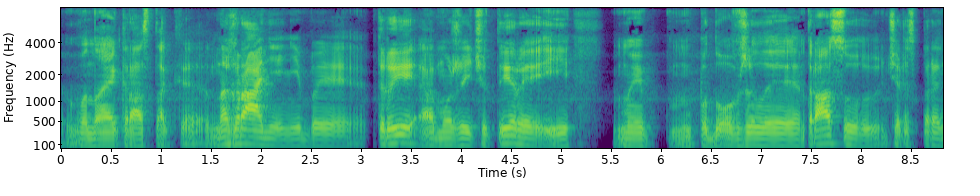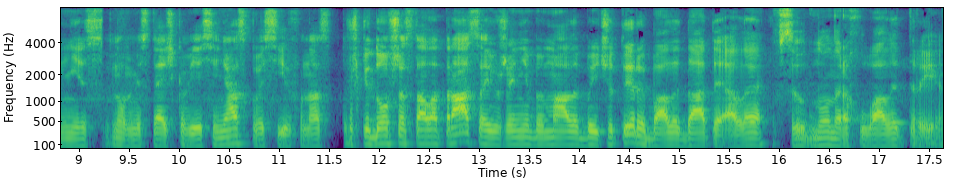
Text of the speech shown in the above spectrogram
вона якраз так е, на грані, ніби три, а може і чотири. І ми подовжили трасу через переніс ну, містечко в з квасів. У нас трошки довша стала траса, і вже ніби мали би і 4 бали дати, але все одно нарахували 3.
